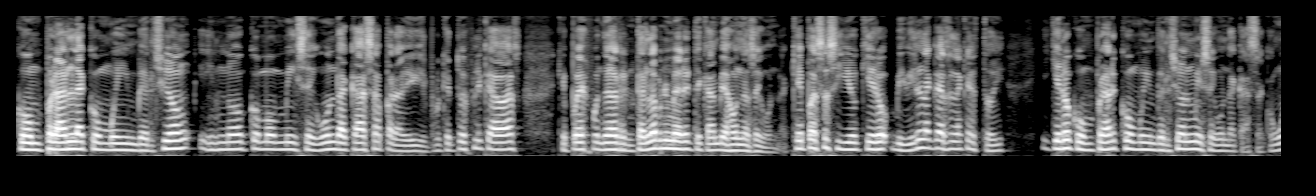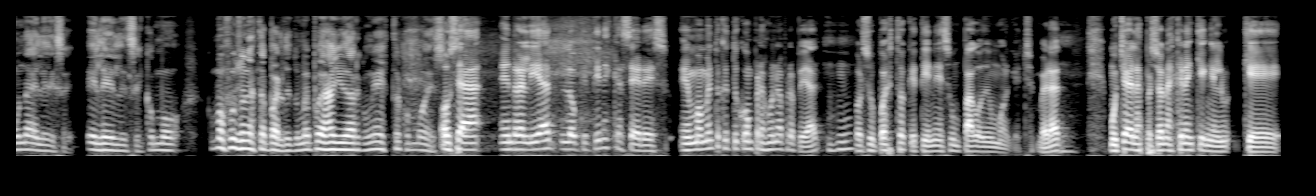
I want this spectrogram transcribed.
comprarla como inversión y no como mi segunda casa para vivir? Porque tú explicabas que puedes poner a rentar la primera y te cambias a una segunda. ¿Qué pasa si yo quiero vivir en la casa en la que estoy y quiero comprar como inversión mi segunda casa, con una LLC. LLC. ¿Cómo, ¿Cómo funciona esta parte? ¿Tú me puedes ayudar con esto? ¿Cómo es? O sea, en realidad lo que tienes que hacer es, en el momento que tú compras una propiedad, uh -huh. por supuesto que tienes un pago de un mortgage, ¿verdad? Uh -huh. Muchas de las personas creen que, en el, que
